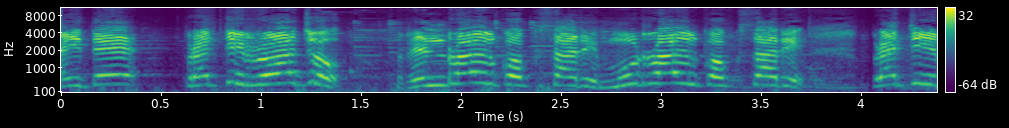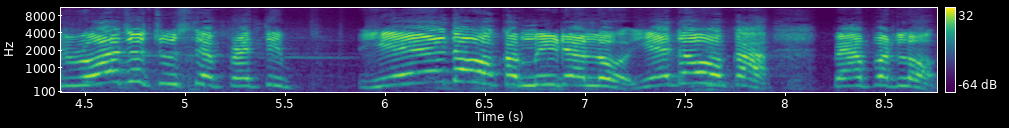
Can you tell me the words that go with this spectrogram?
అయితే ప్రతిరోజు రెండు రోజులకు ఒకసారి మూడు రోజులకు ఒకసారి ప్రతిరోజు చూస్తే ప్రతి ఏదో ఒక మీడియాలో ఏదో ఒక పేపర్లో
